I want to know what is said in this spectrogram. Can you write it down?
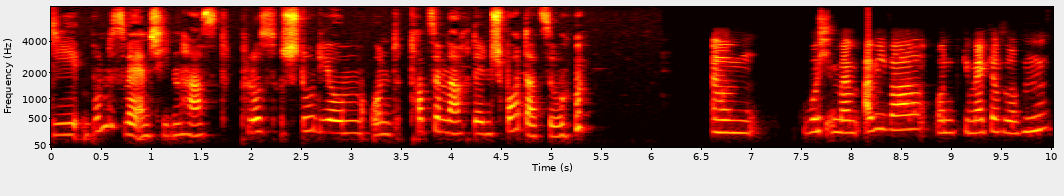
die Bundeswehr entschieden hast, plus Studium und trotzdem noch den Sport dazu? Ähm, wo ich in meinem Abi war und gemerkt habe, so, hm,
